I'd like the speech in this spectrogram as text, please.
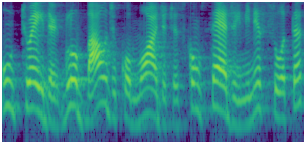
um trader global de commodities com sede em Minnesota,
